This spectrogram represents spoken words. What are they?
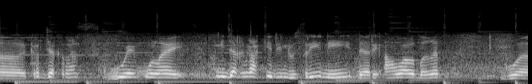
uh, kerja keras. Gue mulai nginjak kaki di industri ini dari awal banget. Gue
